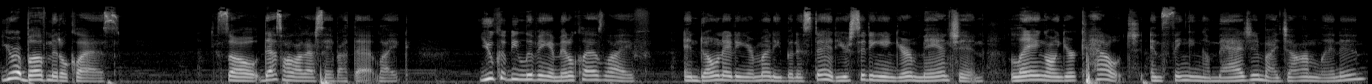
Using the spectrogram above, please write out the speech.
you're above middle class. So that's all I gotta say about that. Like, you could be living a middle class life and donating your money, but instead you're sitting in your mansion, laying on your couch, and singing Imagine by John Lennon.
